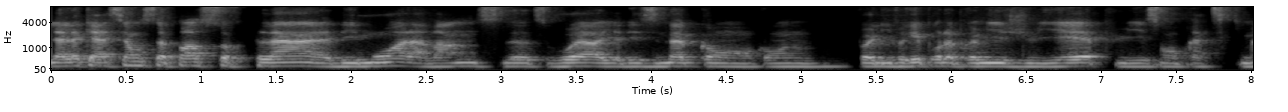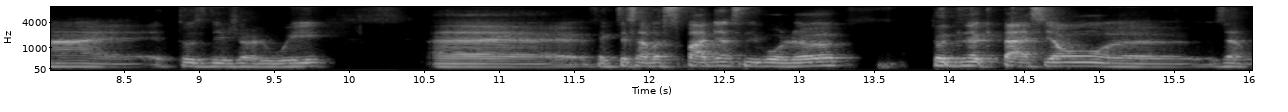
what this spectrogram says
l'allocation se passe sur plan des mois à l'avance. Tu vois, il y a des immeubles qu'on va livrer pour le 1er juillet, puis ils sont pratiquement euh, tous déjà loués. Euh, fait que, ça va super bien à ce niveau-là. Taux d'inoccupation, zéro.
